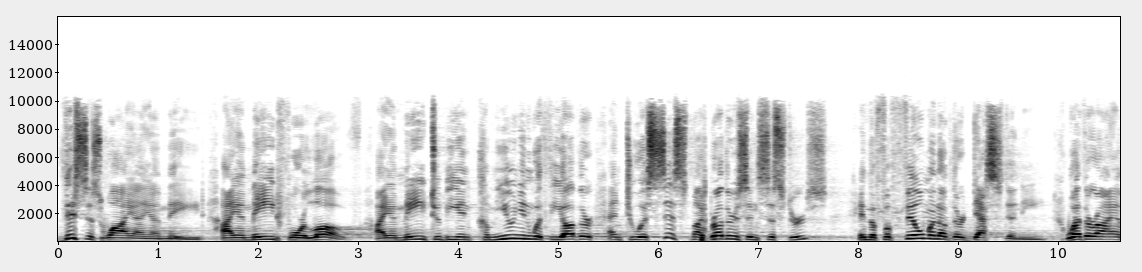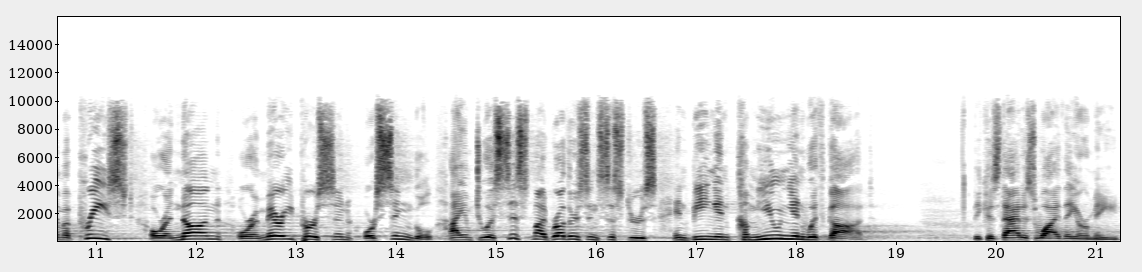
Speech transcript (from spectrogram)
This is why I am made. I am made for love. I am made to be in communion with the other and to assist my brothers and sisters in the fulfillment of their destiny. Whether I am a priest or a nun or a married person or single, I am to assist my brothers and sisters in being in communion with God because that is why they are made.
